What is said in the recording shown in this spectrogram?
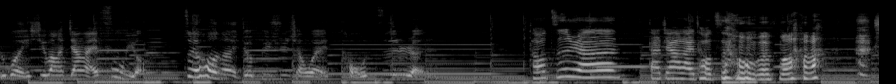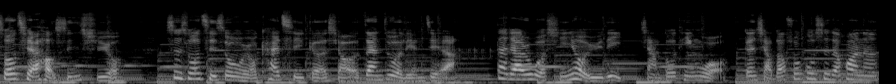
如果你希望将来富有，最后呢，你就必须成为投资人。投资人，大家来投资我们吗？说起来好心虚哦。是说，其实我们有开启一个小额赞助的连接啦。大家如果行有余力，想多听我跟小昭说故事的话呢，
